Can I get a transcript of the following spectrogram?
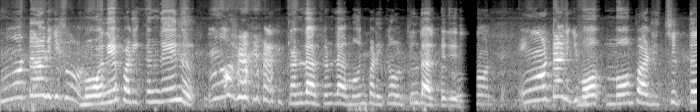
ഇങ്ങോട്ട് കാണിക്ക് ഫോൺ മോനെ പഠിക്കണ്ടേന്ന്. കണ്ട കണ്ട മോൻ പഠിക്കാൻ ഒട്ടും താല്പര്യം ഇങ്ങോട്ട്. കാണിക്ക് മോൻ പഠിച്ചിട്ട്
